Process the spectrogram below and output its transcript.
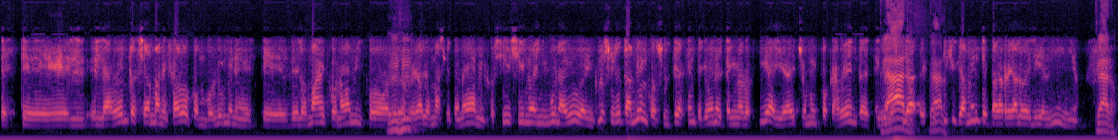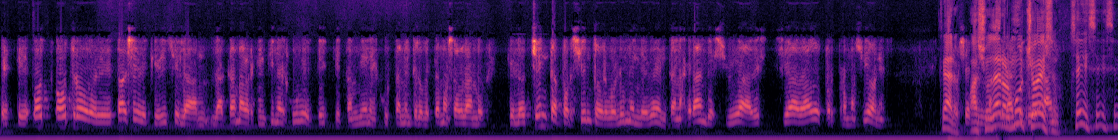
Este, el- las ventas se han manejado con volúmenes este, de lo más económico, de los regalos más económicos, sí, sí, no hay ninguna duda. Incluso yo también consulté a gente que vende tecnología y ha hecho muy pocas ventas de tecnología Claro, claro. específicamente para regalo del Día del Niño. Claro. Este, ot- otro detalle de que dice la, la Cámara Argentina del Juguete, que también es justamente lo que estamos hablando, que el 80% del volumen de venta en las grandes ciudades se ha dado por promociones. Claro, O sea que ayudaron mucho eso. Sí, sí, sí.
